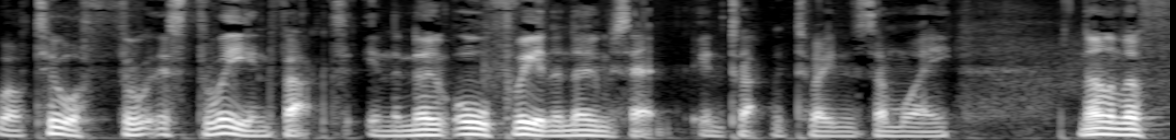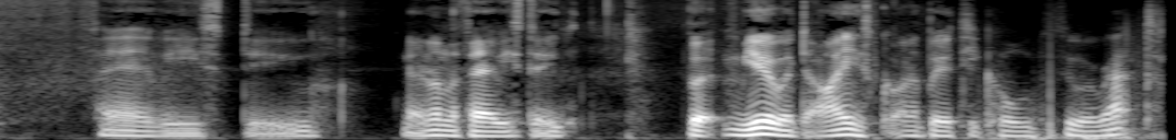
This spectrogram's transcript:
well, two or three. There's three, in fact, in the gnome. All three in the gnome set interact with terrain in some way. None of the fairies do. No, none of the fairies do. But Muradai has got an ability called Sewer Rat,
